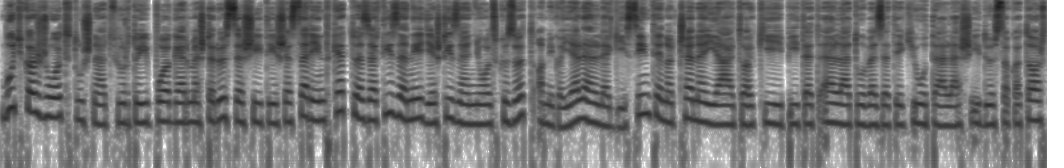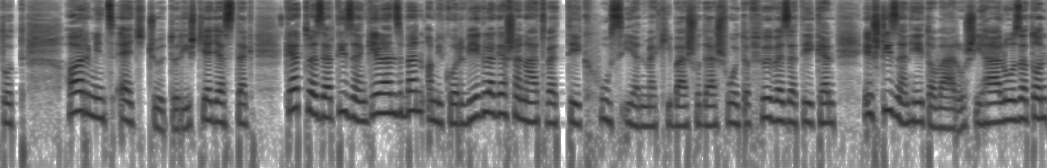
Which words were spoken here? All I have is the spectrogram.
Bugyka Zsolt Tusnádfürdői polgármester összesítése szerint 2014 és 18 2018 között, amíg a jelenlegi, szintén a Csenei által kiépített ellátóvezeték jótállási időszaka tartott, 31 csőtörést jegyeztek. 2019-ben, amikor véglegesen átvették, 20 ilyen meghibásodás volt a fővezetéken, és 17 a városi hálózaton.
